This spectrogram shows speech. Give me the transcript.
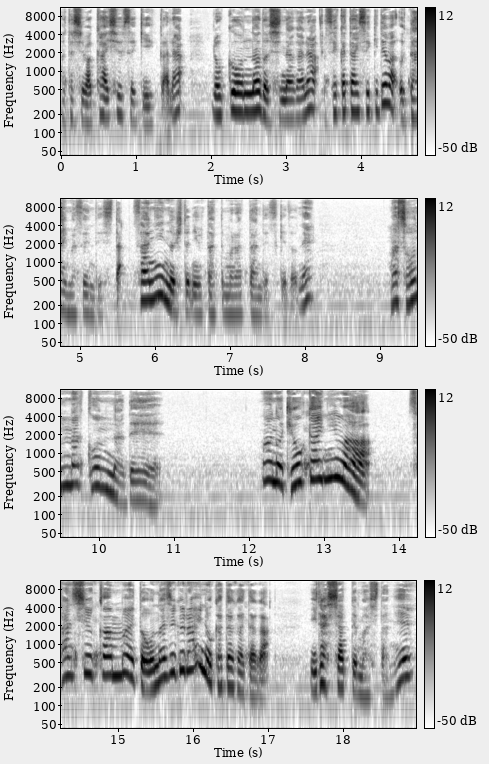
私は回収席から録音などしながら聖歌隊席では歌いませんでした。3人の人に歌ってもらったんですけどね。まあそんなこんなで、ま、あの教会には3週間前と同じぐらいの方々がいらっしゃってましたね。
